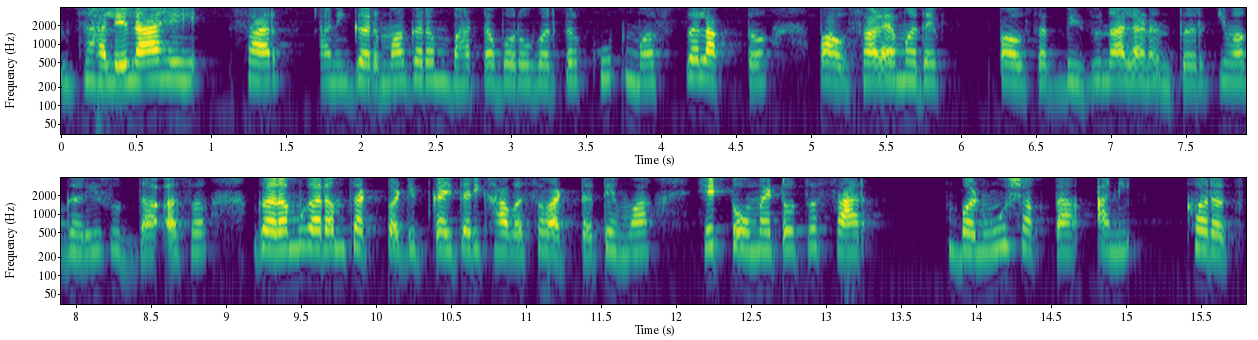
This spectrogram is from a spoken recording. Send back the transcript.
झालेलं आहे सार. आणि गरमागरम भाताबरोबर तर खूप मस्त लागतं पावसाळ्यामध्ये. पावसात भिजून आल्यानंतर किंवा घरीसुद्धा असं गरम गरम चटपटीत काहीतरी खावंसं वाटतं तेव्हा हे टोमॅटोचं सार बनवू शकता. आणि खरंच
